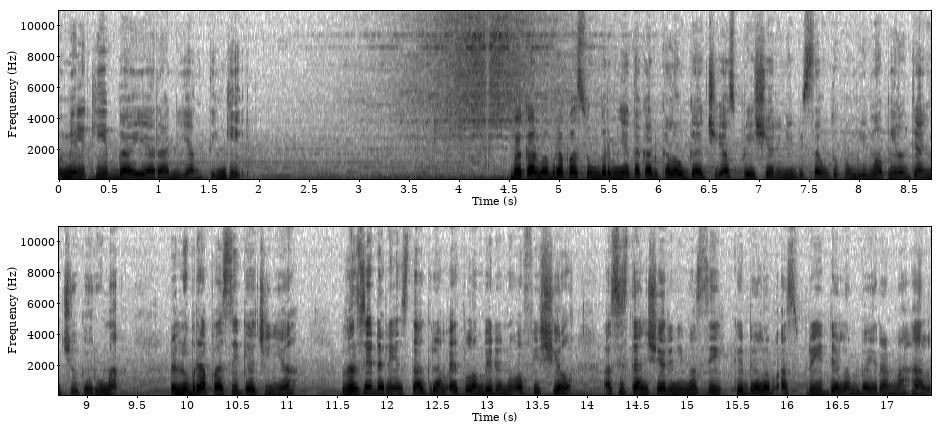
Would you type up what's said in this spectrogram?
memiliki bayaran yang tinggi. Bahkan beberapa sumber menyatakan kalau gaji aspri Syahrini bisa untuk membeli mobil dan juga rumah. Lalu berapa sih gajinya? Melansir dari Instagram @lambedanu_official, asisten Syahrini masih ke dalam aspri dalam bayaran mahal.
